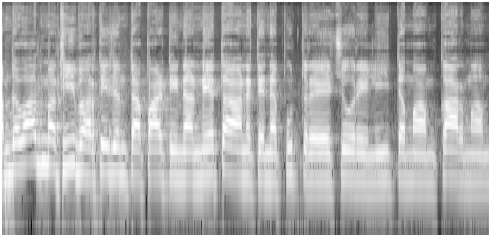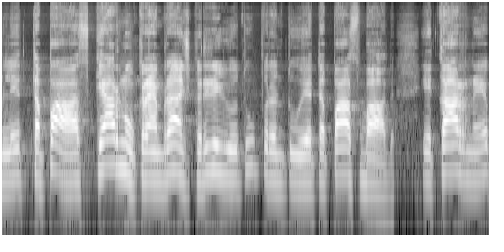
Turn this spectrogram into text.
અમદાવાદમાંથી ભારતીય જનતા પાર્ટીના નેતા અને તેના પુત્રએ ચોરેલી તમામ કાર મામલે તપાસ, ક્યારનું ક્રાઇમ બ્રાન્ચ કરી રહ્યું હતું, પરંતુ એ તપાસ બાદ એ કારને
